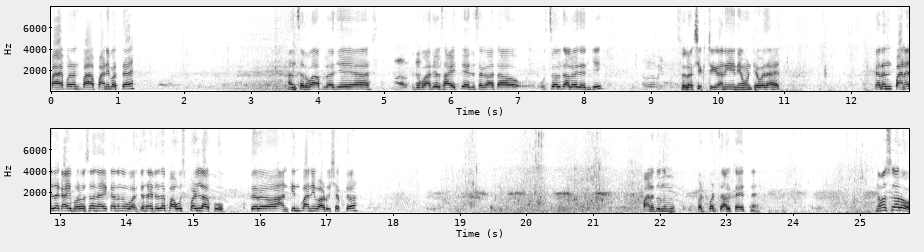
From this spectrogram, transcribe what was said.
पायापर्यंत पा पाणी बघताय. आणि सर्व आपलं जे दुकानातील साहित्य आहे ते सगळं आता उचल चालू आहे त्यांची. सुरक्षित ठिकाणी नेऊन ठेवत आहेत. कारण पाण्याचा काही भरोसा नाही कारण वरच्या साईडला जर पाऊस पडला खूप तर आणखीन पाणी वाढू शकतं. पाण्यातून पटपट चालता येत नाही. नमस्कार हो.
